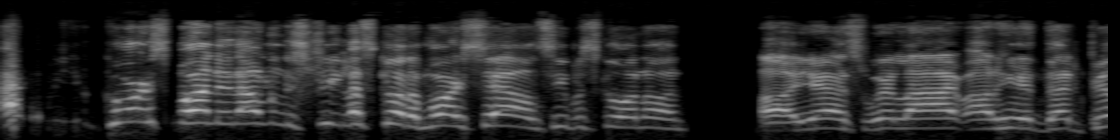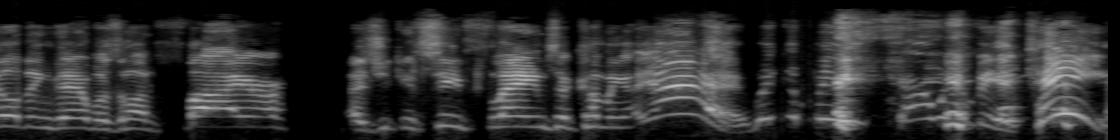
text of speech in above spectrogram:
I can be a correspondent out on the street. Let's go to Marcel and see what's going on. Uh yes, we're live out here. That building there was on fire. As you can see, flames are coming. Yeah, we could be girl, we could be a team.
